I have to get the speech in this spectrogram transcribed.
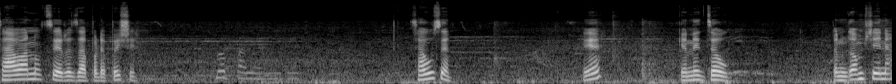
જવાનું જ છે રજા પડે પછી. પપ્પાને જવું છે? હે? કે નહીં જવું તને ગમશે ને?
